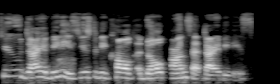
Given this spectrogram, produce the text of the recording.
2 diabetes used to be called adult onset diabetes.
